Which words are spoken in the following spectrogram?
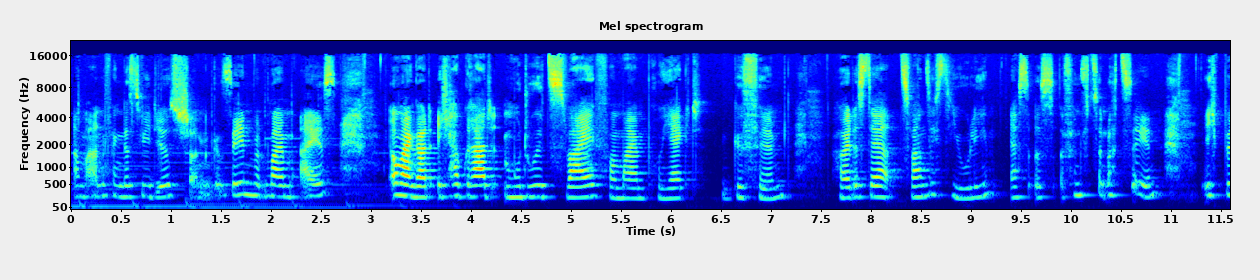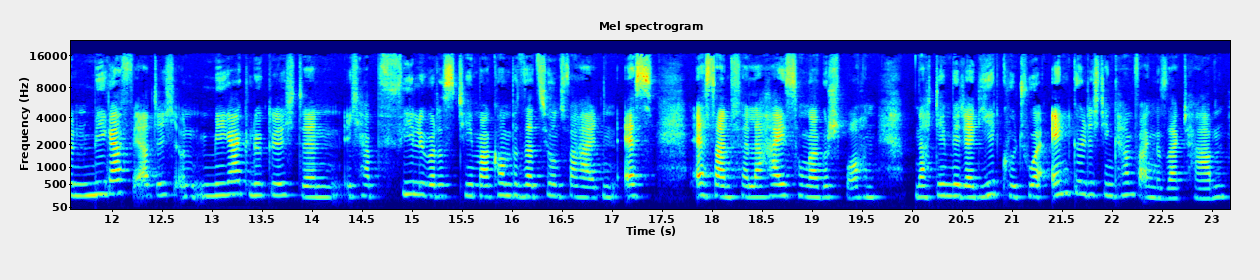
am Anfang des Videos schon gesehen mit meinem Eis. Oh mein Gott, ich habe gerade Modul 2 von meinem Projekt gefilmt. Heute ist der 20. Juli, es ist 15.10 Uhr. Ich bin mega fertig und mega glücklich, denn ich habe viel über das Thema Kompensationsverhalten, Ess Essanfälle, Heißhunger gesprochen, nachdem wir der Diätkultur endgültig den Kampf angesagt haben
